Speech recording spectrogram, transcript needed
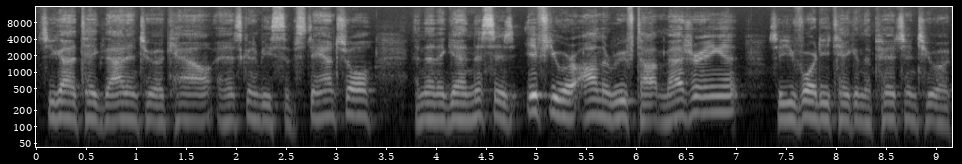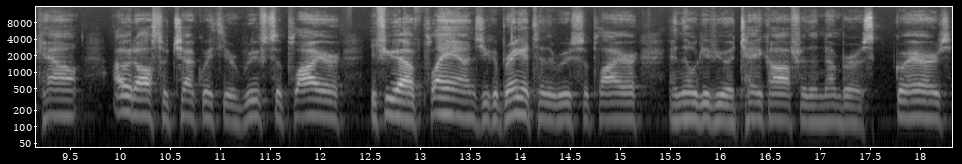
So you got to take that into account, and it's going to be substantial. And then again, this is if you are on the rooftop measuring it, so you've already taken the pitch into account. I would also check with your roof supplier. If you have plans, you could bring it to the roof supplier, and they'll give you a takeoff for the number of squares.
